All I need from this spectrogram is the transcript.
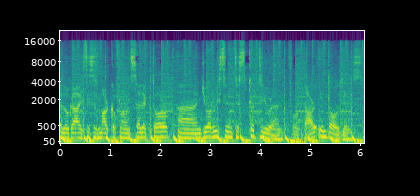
Hello guys, this is Marco from Selector and you are listening to Scott Durand for Dark Indulgence.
